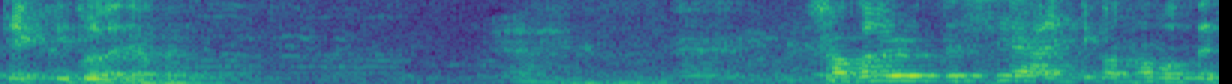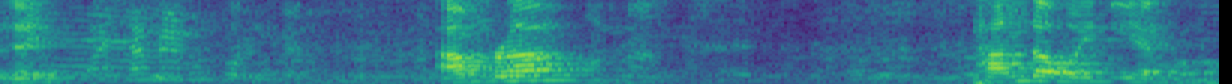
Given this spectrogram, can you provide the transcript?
চেকটি চলে যাবে। সকলের উদ্দেশ্যে আরেকটি কথা বলতে চাই। আমরা ঠান্ডা হয়নি এখনও।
